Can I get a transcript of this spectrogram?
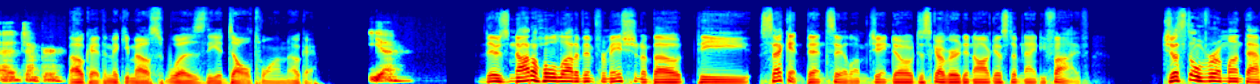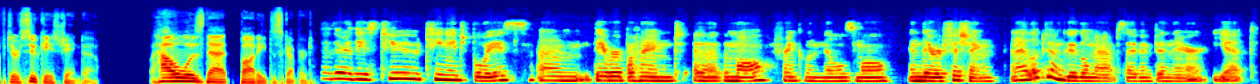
uh, jumper. Okay, the Mickey Mouse was the adult one. Okay. Yeah. There's not a whole lot of information about the second Bensalem Jane Doe discovered in August of 95, just over a month after Suitcase Jane Doe. How was that body discovered? So there are these two teenage boys. Um, they were behind uh, the mall, Franklin Mills Mall, and they were fishing. And I looked on Google Maps. I haven't been there yet,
